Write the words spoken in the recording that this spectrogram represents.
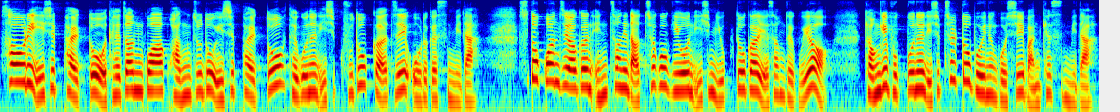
서울이 28도, 대전과 광주도 28도, 대구는 29도까지 오르겠습니다. 수도권 지역은 인천이 낮 최고 기온 26도가 예상되고요. 경기 북부는 27도 보이는 곳이 많겠습니다.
